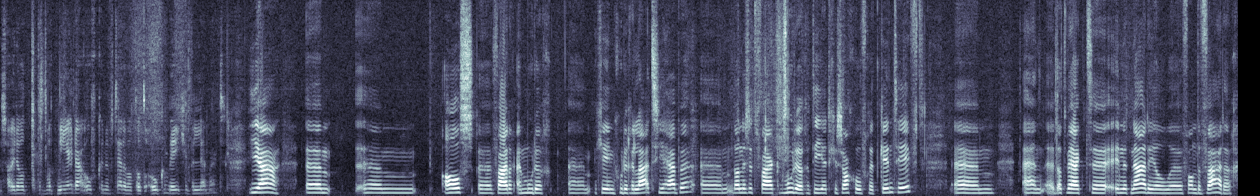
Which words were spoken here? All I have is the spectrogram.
zou je daar wat, wat, meer daarover kunnen vertellen, wat dat ook een beetje belemmert? Ja, um, um, als vader en moeder Um, geen goede relatie hebben, dan is het vaak moeder die het gezag over het kind heeft. En uh, dat werkt uh, in het nadeel uh, van de vader.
